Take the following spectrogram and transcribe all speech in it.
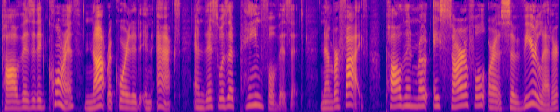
Paul visited Corinth, not recorded in Acts, and this was a painful visit. Number five, Paul then wrote a sorrowful or a severe letter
